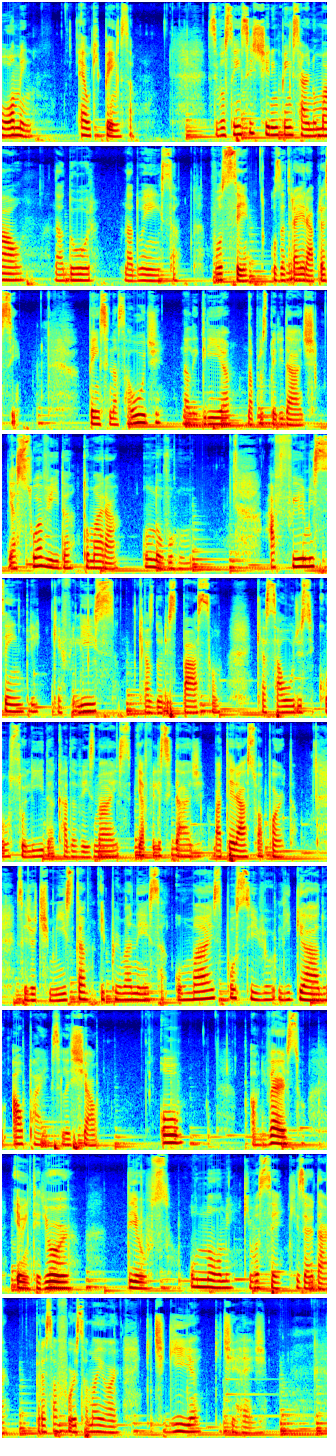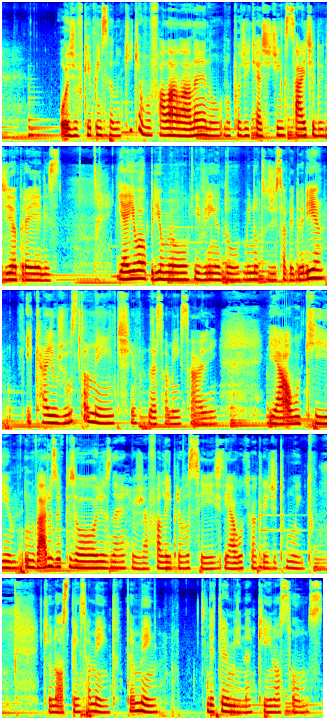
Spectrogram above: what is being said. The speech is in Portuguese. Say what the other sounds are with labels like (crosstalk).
homem é o que pensa. Se você insistir em pensar no mal, na dor, na doença, você os atrairá para si. Pense na saúde, na alegria, na prosperidade e a sua vida tomará um novo rumo. Afirme sempre que é feliz, que as dores passam, que a saúde se consolida cada vez mais e a felicidade baterá à sua porta. Seja otimista e permaneça o mais possível ligado ao Pai Celestial ou ao universo, eu interior, Deus, o nome que você quiser dar para essa força maior que te guia, que te rege. Hoje eu fiquei pensando o que, que eu vou falar lá, né, no, no podcast de insight do dia para eles. E aí eu abri o meu livrinho do Minutos de Sabedoria e caiu justamente nessa mensagem. E é algo que em vários episódios, né, eu já falei para vocês, e é algo que eu acredito muito, que o nosso pensamento também determina quem nós somos,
